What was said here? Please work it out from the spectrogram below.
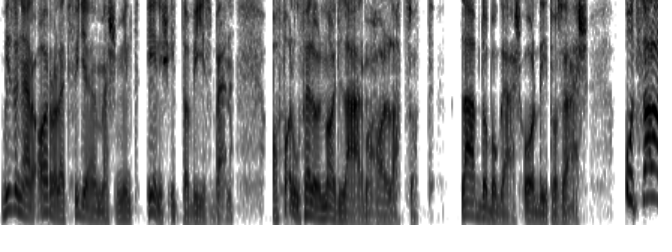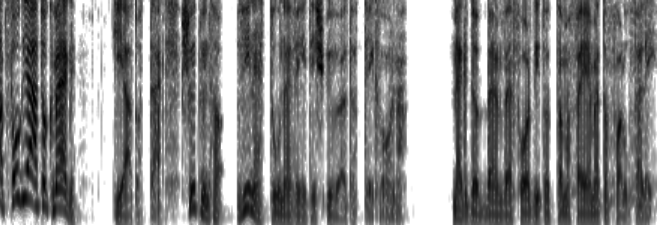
Bizonyára arra lett figyelmes, mint én is itt a vízben. A falu felől nagy lárma hallatszott. Lábdobogás, ordítozás. Ott szaladt, fogjátok meg! Kiáltották, sőt, mintha Vinettú nevét is üvöltötték volna. Megdöbbenve fordítottam a fejemet a falu felé.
